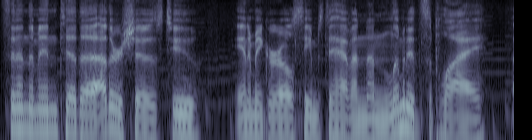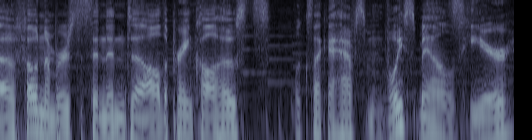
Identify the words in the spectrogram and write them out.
sending them into the other shows too. Anime Girl seems to have an unlimited supply of phone numbers to send in to all the prank call hosts. Looks like I have some voicemails here.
